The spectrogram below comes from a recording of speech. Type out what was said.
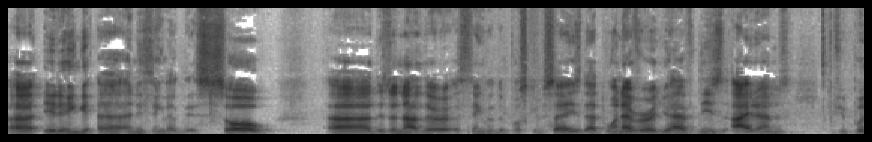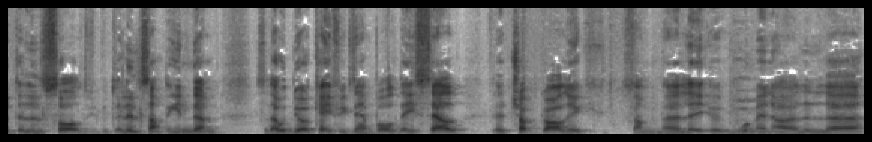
uh, eating uh, anything like this. So uh, there's another thing that the poskim says that whenever you have these items, if you put a little salt, if you put a little something in them, so that would be okay. For example, they sell the chopped garlic. Some uh, uh, women are a little uh,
